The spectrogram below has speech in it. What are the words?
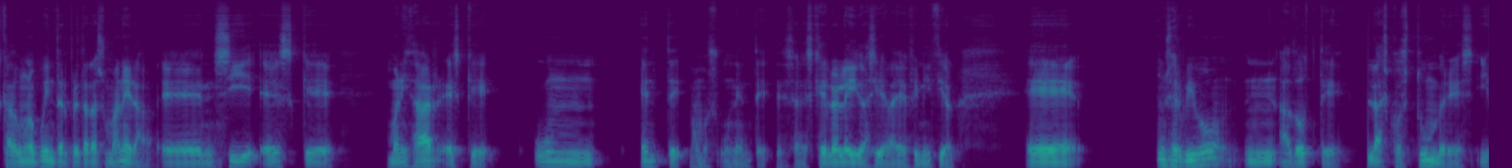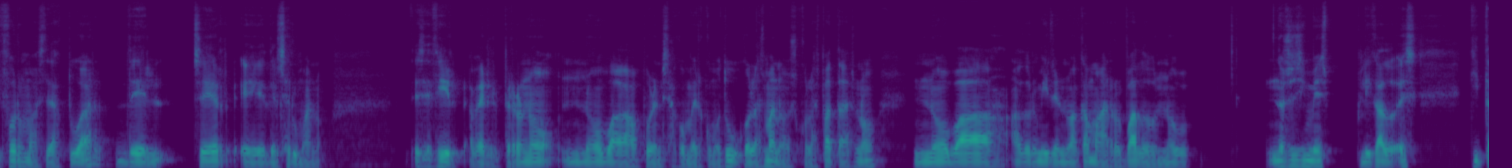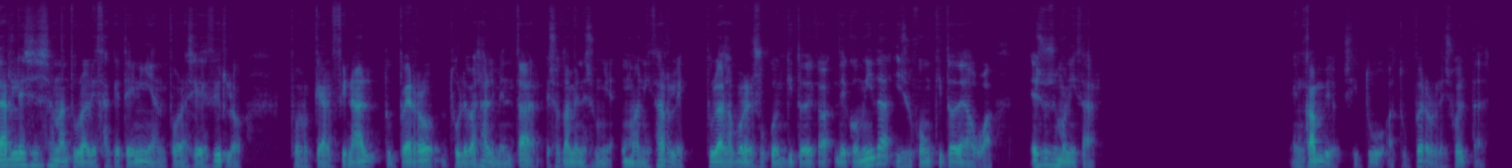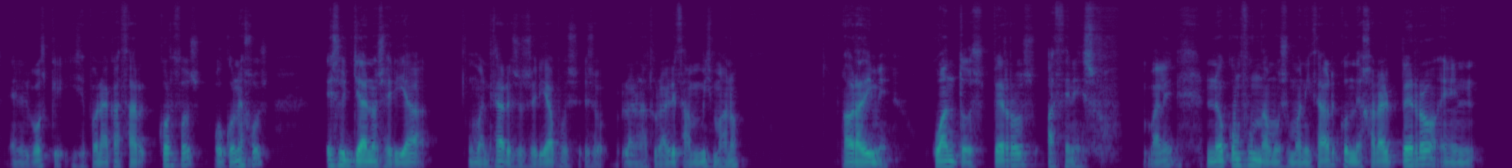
Cada uno lo puede interpretar a su manera. En sí es que humanizar es que un ente, vamos, un ente, es que lo he leído así en la definición, eh, un ser vivo mm, adopte las costumbres y formas de actuar del ser, eh, del ser humano. Es decir, a ver, el perro no, no va a ponerse a comer como tú, con las manos, con las patas, ¿no? No va a dormir en una cama arropado, no, no sé si me he explicado, es quitarles esa naturaleza que tenían, por así decirlo, porque al final tu perro tú le vas a alimentar, eso también es humanizarle, tú le vas a poner su cuenquito de, comida y su conquito de agua, eso es humanizar. En cambio, si tú a tu perro le sueltas en el bosque y se pone a cazar corzos o conejos, eso ya no sería humanizar, eso sería, pues eso, la naturaleza misma, ¿no? Ahora dime, ¿cuántos perros hacen eso? ¿Vale? No confundamos humanizar con dejar al perro en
